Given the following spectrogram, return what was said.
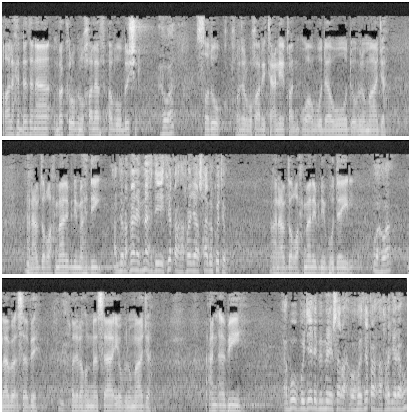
قال حدثنا بكر بن خلف أبو بشر. هو؟ صدوق رجل البخاري تعليقا وأبو داود وابن ماجه. عن عبد الرحمن بن مهدي. عبد الرحمن بن مهدي ثقة أخرج أصحاب الكتب. عن عبد الرحمن بن بديل. وهو لا بأس به. رجله النسائي وابن ماجه. عن أبيه. أبوه بديل بن ميسرة وهو ثقة أخرج له.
